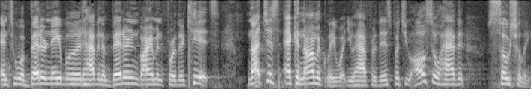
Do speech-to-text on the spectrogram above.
and to a better neighborhood, having a better environment for their kids. Not just economically, what you have for this, but you also have it socially.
